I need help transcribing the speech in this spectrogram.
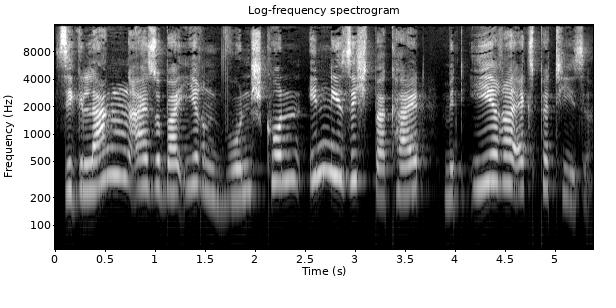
Sie gelangen also bei Ihren Wunschkunden in die Sichtbarkeit mit Ihrer Expertise.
